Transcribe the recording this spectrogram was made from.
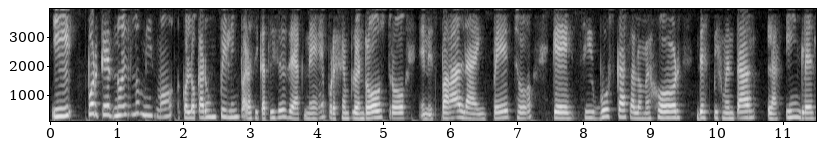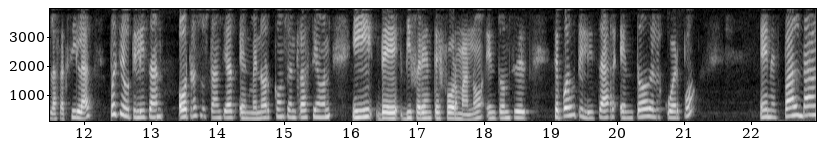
Y porque no es lo mismo colocar un peeling para cicatrices de acné, por ejemplo, en rostro, en espalda, en pecho, que si buscas a lo mejor despigmentar las ingles, las axilas, pues se utilizan otras sustancias en menor concentración y de diferente forma, ¿no? Entonces, se puede utilizar en todo el cuerpo, en espalda,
